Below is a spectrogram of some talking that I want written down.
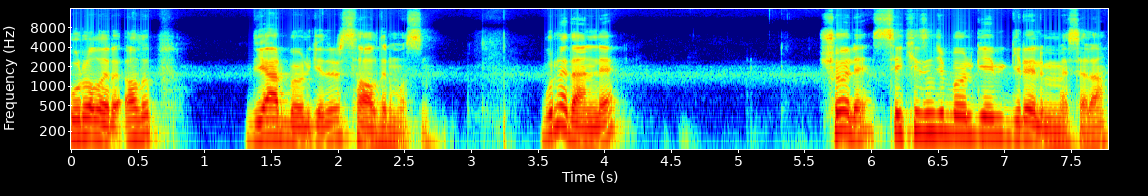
buraları alıp diğer bölgeleri saldırmasın. Bu nedenle şöyle 8. bölgeye bir girelim mesela.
